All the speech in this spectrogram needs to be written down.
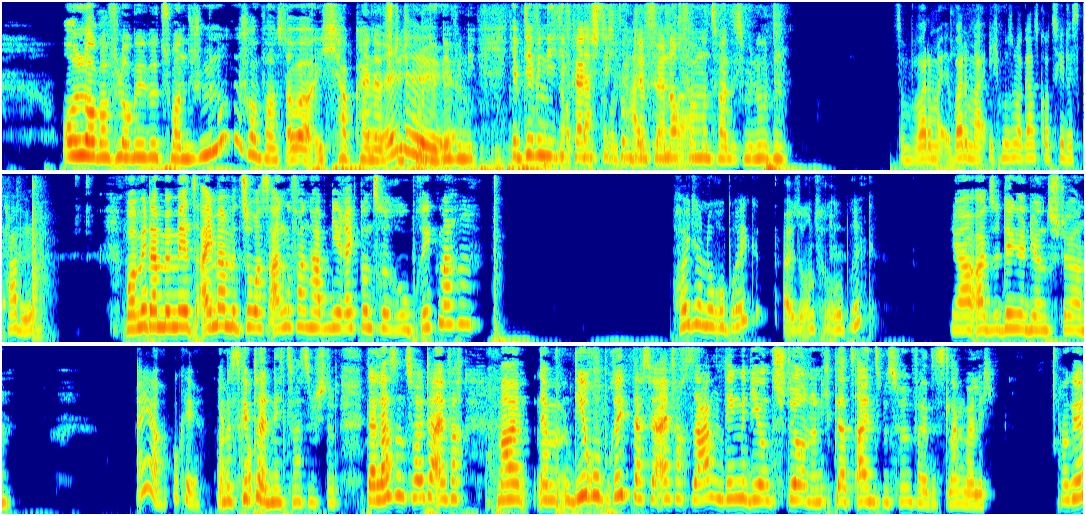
Oh, locker flockige 20 Minuten schon fast. Aber ich habe keine Ey. Stichpunkte. Defini ich habe definitiv keine Stichpunkte für noch war. 25 Minuten. So, warte mal, warte mal, ich muss mal ganz kurz hier das Kabel. Wollen wir dann, wenn wir jetzt einmal mit sowas angefangen haben, direkt unsere Rubrik machen? Heute eine Rubrik, also unsere Rubrik. Ja, also Dinge, die uns stören. Ah ja, okay. Aber ja, es gibt okay. halt nichts, was mich stört. Dann lass uns heute einfach mal ähm, die Rubrik, dass wir einfach sagen, Dinge, die uns stören und nicht Platz 1 bis 5, weil das ist langweilig. Okay?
